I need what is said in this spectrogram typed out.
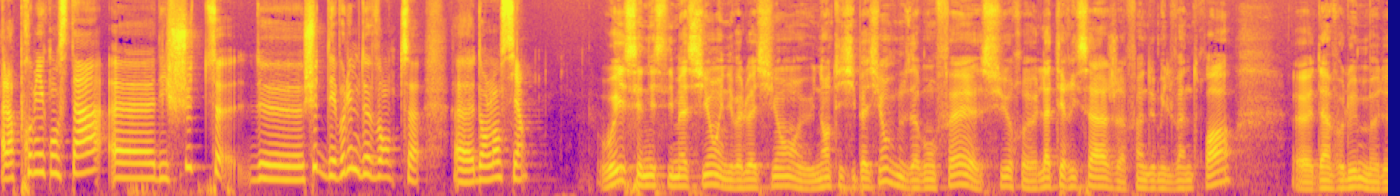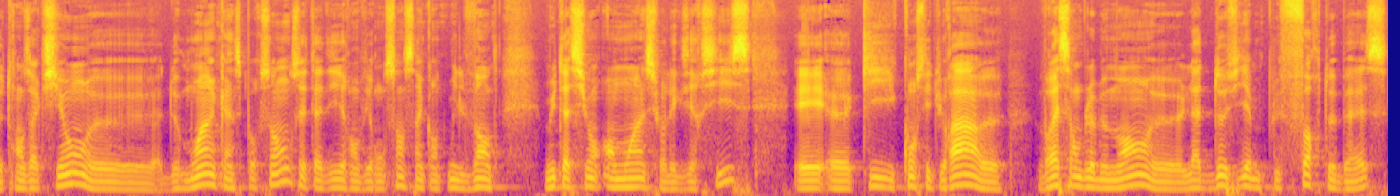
Alors premier constat, euh, des chutes, de, chutes des volumes de vente dans l'ancien. Oui, c'est une estimation, une évaluation, une anticipation que nous avons fait sur l'atterrissage à fin 2023 euh, d'un volume de transactions euh, de moins 15%, c'est-à-dire environ 150 000 ventes, mutations en moins sur l'exercice, et euh, qui constituera vraisemblablement la deuxième plus forte baisse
